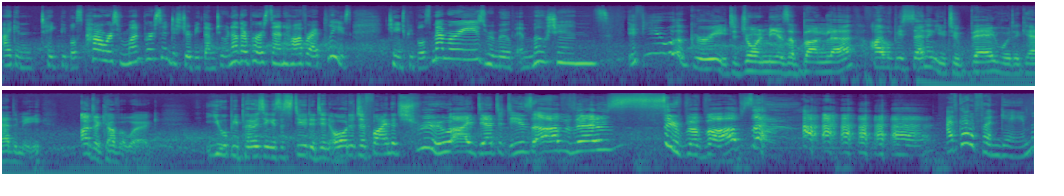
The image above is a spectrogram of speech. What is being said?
I can take people's powers from one person, distribute them to another person, however I please. Change people's memories, remove emotions. If you agree to join me as a bungler, I will be sending you to Baywood Academy. Undercover work. You will be posing as a student in order to find the true identities of those super pops. I've got a fun game.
